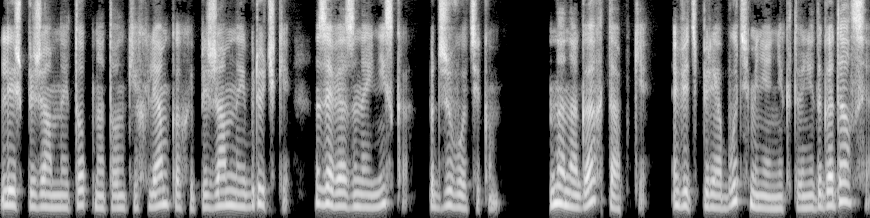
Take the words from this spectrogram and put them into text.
лишь пижамный топ на тонких лямках и пижамные брючки, завязанные низко, под животиком. На ногах тапки, ведь переобуть меня никто не догадался.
